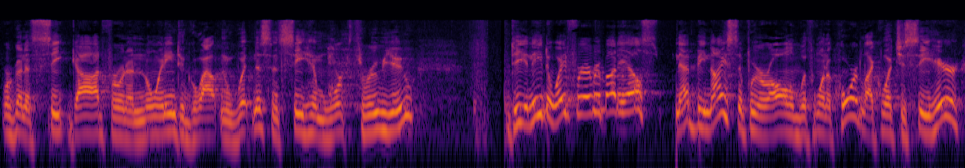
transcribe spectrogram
we're going to seek God for an anointing to go out and witness and see Him work through you. Do you need to wait for everybody else? That'd be nice if we were all with one accord like what you see here.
